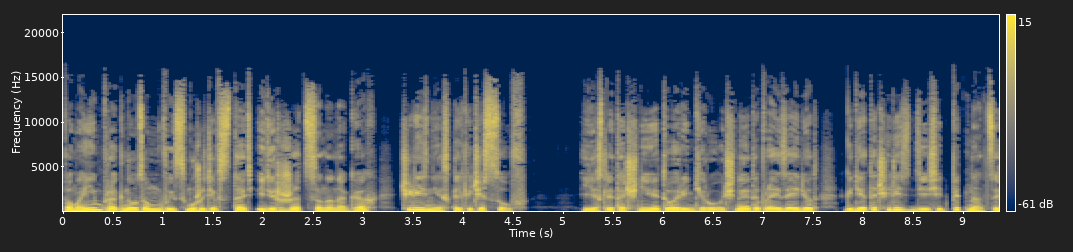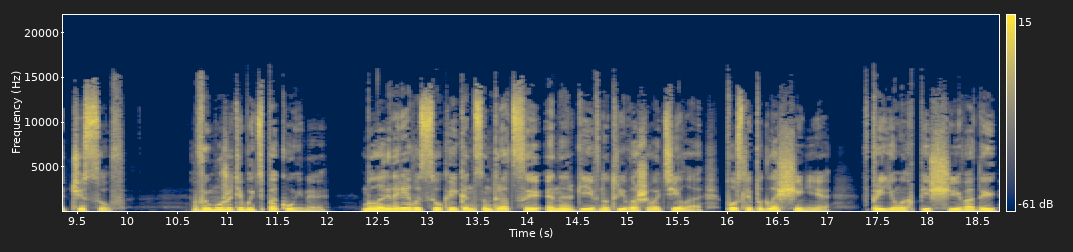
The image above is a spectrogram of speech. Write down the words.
По моим прогнозам, вы сможете встать и держаться на ногах через несколько часов. Если точнее, то ориентировочно это произойдет где-то через 10-15 часов. Вы можете быть спокойны. Благодаря высокой концентрации энергии внутри вашего тела после поглощения – в приемах пищи и воды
